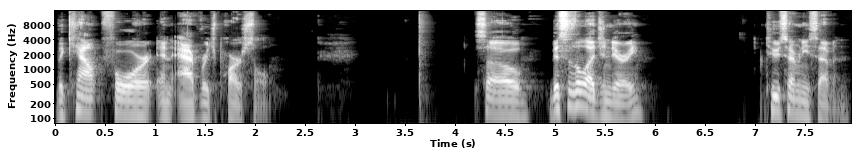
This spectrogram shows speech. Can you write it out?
the count for an average parcel. So this is a legendary. 277.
